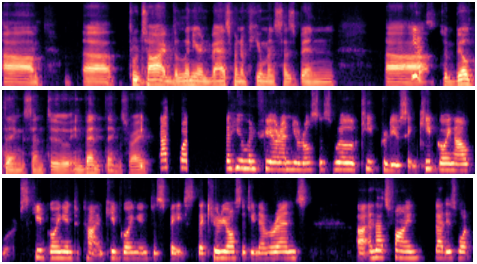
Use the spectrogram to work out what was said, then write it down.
um, uh, through time the linear advancement of humans has been uh, yes. to build things and to invent things, right? That's what the human fear and neurosis will keep producing, keep going outwards, keep going into time, keep going into space. The curiosity never ends. Uh, and that's fine. That is what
